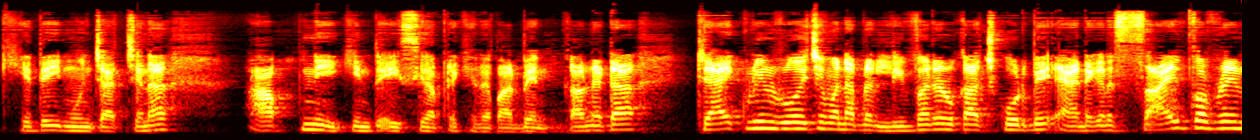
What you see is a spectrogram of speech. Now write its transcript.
খেতেই মন চাচ্ছে না, আপনি কিন্তু এই সিরাপটা খেতে পারবেন। কারণ এটা ট্রাইক্লিন রয়েছে মানে আপনার লিভারেরও কাজ করবে অ্যান্ড এখানে সাইফ্রোব্রেন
